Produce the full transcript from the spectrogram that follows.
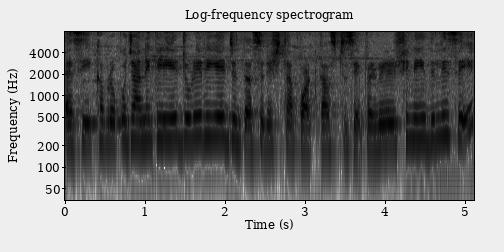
ऐसी खबरों को जानने के लिए जुड़े रहिए जनता से रिश्ता पॉडकास्ट से। परवेश नई दिल्ली से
